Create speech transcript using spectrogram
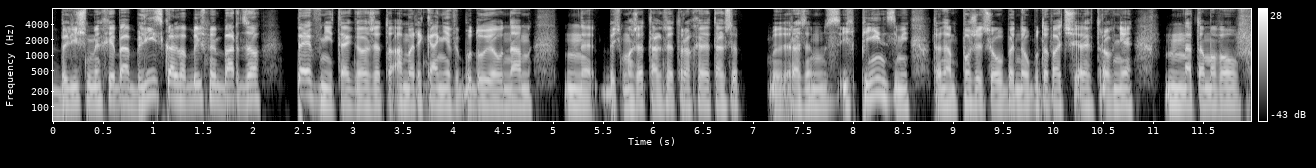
byliśmy chyba blisko, albo byliśmy bardzo pewni tego, że to Amerykanie wybudują nam być może także trochę także razem z ich pieniędzmi, które nam pożyczą, będą budować elektrownię atomową w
